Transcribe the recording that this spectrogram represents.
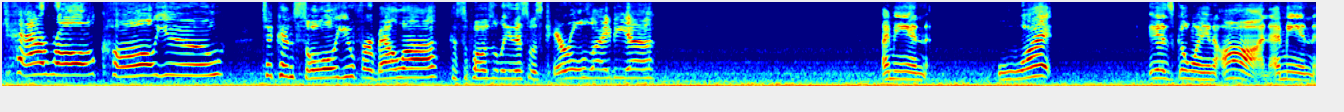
Carol call you? To console you for Bella? Because supposedly this was Carol's idea. I mean, what is going on? I mean,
